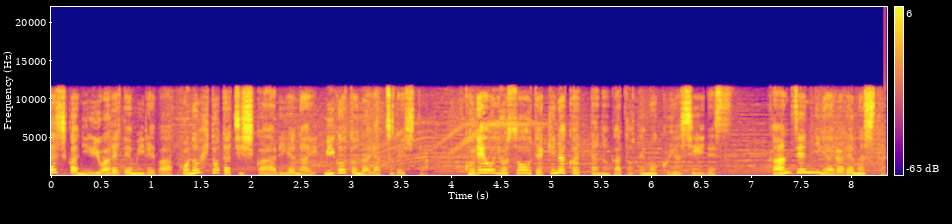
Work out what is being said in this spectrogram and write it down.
確かに言われてみれば、この人たちしかありえない見事なやつでした。これを予想できなかったのがとても悔しいです。完全にやられました。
